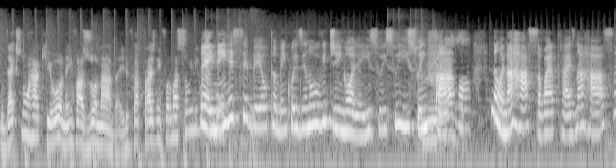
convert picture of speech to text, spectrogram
O Dex não hackeou nem vazou nada. Ele foi atrás da informação e ligou. É, e nem recebeu também coisinha no ouvidinho. Olha, isso, isso, isso, hein? Nada. Fala. Não, é na raça. Vai atrás na raça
